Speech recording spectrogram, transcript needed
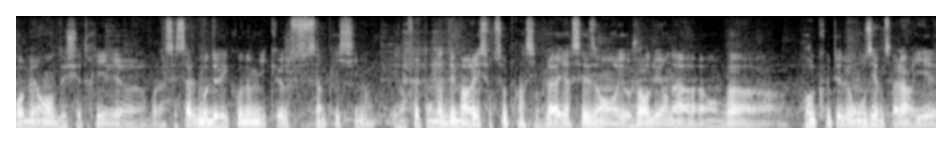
remet en déchetterie. Euh, voilà, c'est ça le modèle économique euh, simplissime. Et en fait, on a démarré sur ce principe-là il y a 16 ans et aujourd'hui, on, on va recruter le 11e salarié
